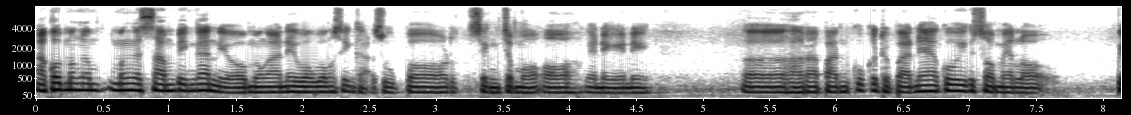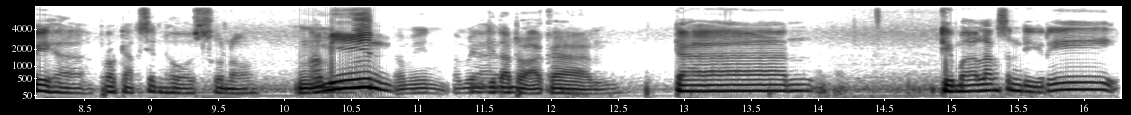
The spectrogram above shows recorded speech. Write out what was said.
aku menge- mengesampingkan ya omongane wong-wong sing gak support, sing cemooh ngene-ngene. Eh, harapanku ke depannya aku iso melok PH production house ngono. Hmm. Amin. Amin. Amin kita doakan. Dan di Malang sendiri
